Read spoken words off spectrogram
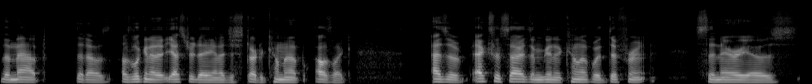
the map that I was I was looking at it yesterday and I just started coming up I was like as an exercise I'm going to come up with different scenarios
